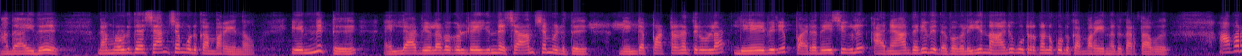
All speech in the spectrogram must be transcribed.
അതായത് നമ്മളോട് ദശാംശം കൊടുക്കാൻ പറയുന്നു. എന്നിട്ട് എല്ലാ വിളവുകളുടെയും ദശാംശം എടുത്ത് നിന്റെ പട്ടണത്തിലുള്ള ലേവര് പരദേശികൾ അനാഥര് വിധവകൾ ഈ നാല് കൂട്ടർക്കാണ് കൊടുക്കാൻ പറയുന്നത് കർത്താവ്. അവർ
